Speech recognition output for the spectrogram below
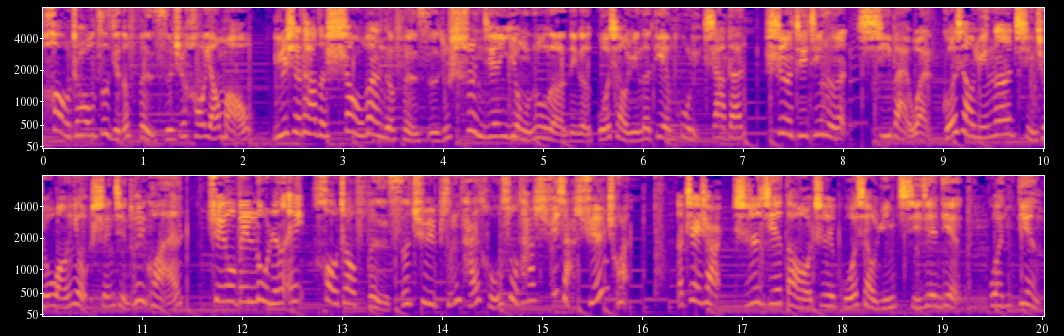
号召自己的粉丝去薅羊毛。于是他的上万个粉丝就瞬间涌入了那个郭小云的店铺里下单，涉及金额七百万。郭小云呢请求网友申请退款，却又被路人 A 号召粉丝去平台投诉他虚假宣传。那这事儿直接导致郭小云旗舰店关店了。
